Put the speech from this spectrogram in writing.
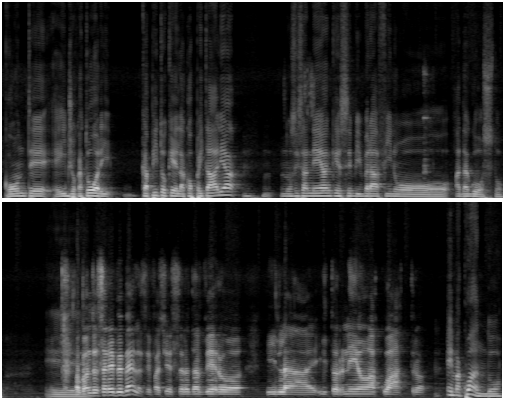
Conte e i giocatori, capito che la Coppa Italia non si sa neanche se vivrà fino ad agosto. E- Ma quanto sarebbe bello se facessero davvero il, il torneo a 4? Eh, ma quando?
